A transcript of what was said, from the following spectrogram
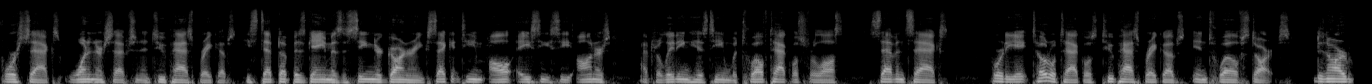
4 sacks, 1 interception, and 2 pass breakups. He stepped up his game as a senior, garnering second team All ACC honors after leading his team with 12 tackles for loss, 7 sacks, 48 total tackles, 2 pass breakups in 12 starts. Denard,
